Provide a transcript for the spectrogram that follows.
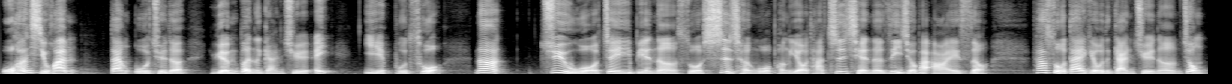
我很喜欢，但我觉得原本的感觉诶也不错。那据我这一边呢所试乘，我朋友他之前的 Z900RS 哦，他所带给我的感觉呢，这种。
